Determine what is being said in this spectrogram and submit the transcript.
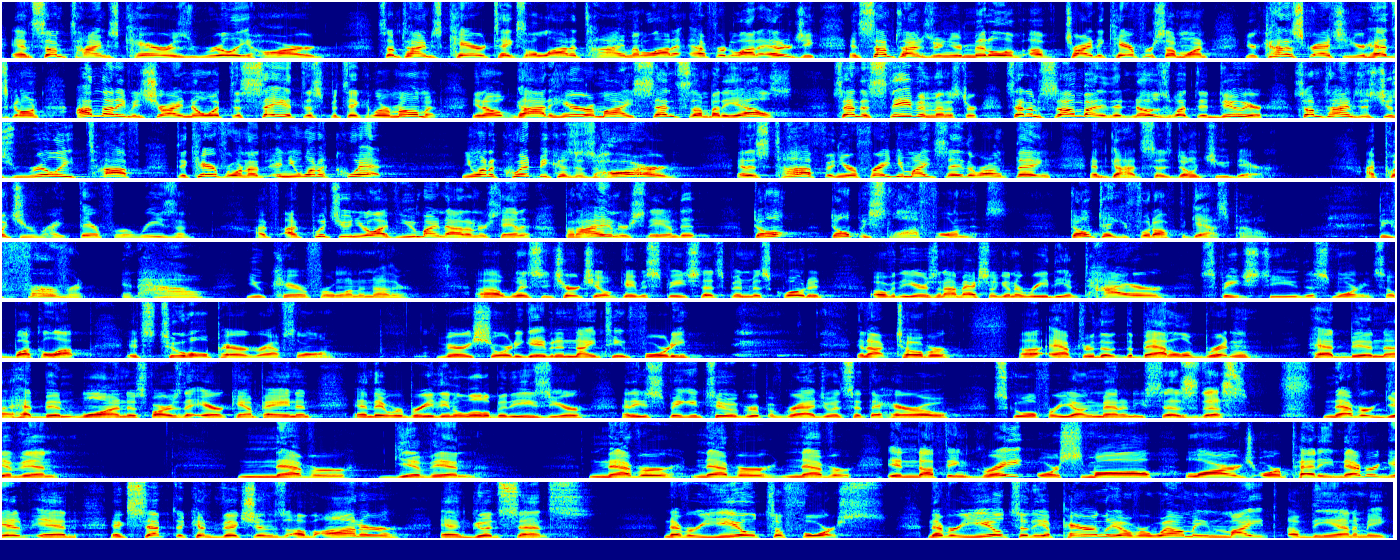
And sometimes care is really hard. Sometimes care takes a lot of time and a lot of effort, a lot of energy. And sometimes when you're in the middle of, of trying to care for someone, you're kind of scratching your heads going, I'm not even sure I know what to say at this particular moment. You know, God, here am I. Send somebody else. Send a Stephen minister. Send him somebody that knows what to do here. Sometimes it's just really tough to care for one another and you want to quit. You want to quit because it's hard and it's tough and you're afraid you might say the wrong thing. And God says, Don't you dare. I put you right there for a reason. I've, I've put you in your life. You might not understand it, but I understand it. Don't, don't be slothful in this. Don't take your foot off the gas pedal. Be fervent in how you care for one another. Uh, Winston Churchill gave a speech that's been misquoted over the years, and I'm actually going to read the entire speech to you this morning. So buckle up. It's two whole paragraphs long. It's very short. He gave it in 1940. In October, uh, after the, the Battle of Britain had been, uh, had been won as far as the air campaign, and, and they were breathing a little bit easier. And he's speaking to a group of graduates at the Harrow School for Young Men, and he says this Never give in. Never give in. Never, never, never. In nothing great or small, large or petty. Never give in except the convictions of honor and good sense. Never yield to force. Never yield to the apparently overwhelming might of the enemy.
